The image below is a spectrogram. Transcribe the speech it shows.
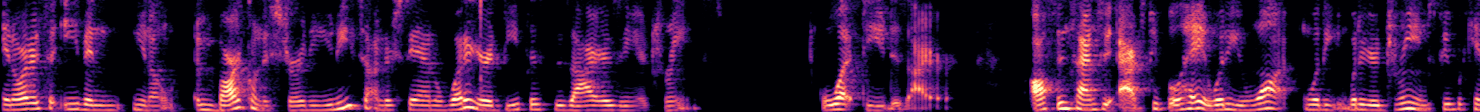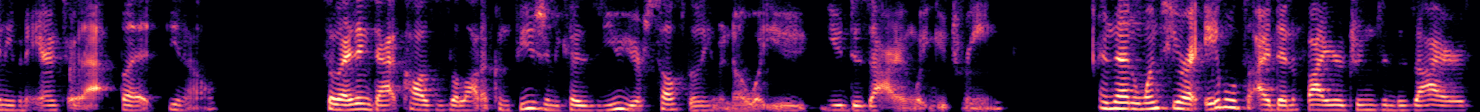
In order to even, you know, embark on this journey, you need to understand what are your deepest desires and your dreams. What do you desire? Oftentimes we ask people, "Hey, what do you want? What do you, what are your dreams?" People can't even answer that. But, you know, so I think that causes a lot of confusion because you yourself don't even know what you you desire and what you dream. And then once you are able to identify your dreams and desires,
